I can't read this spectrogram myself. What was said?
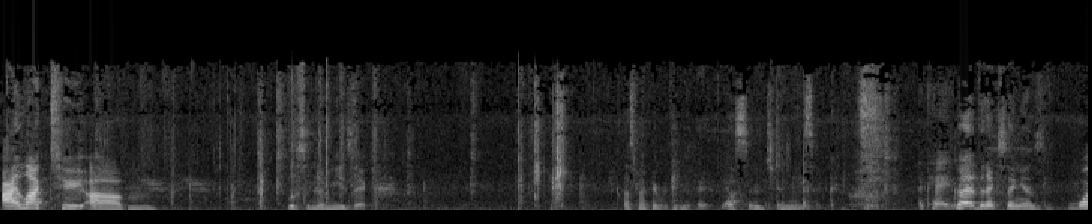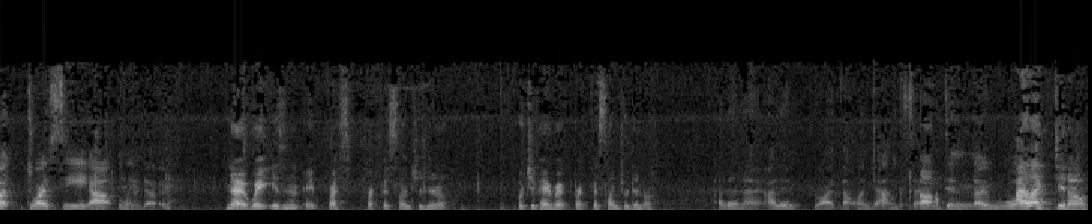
I like to um, listen to music. That's my favorite thing to do. Yeah. Listen to music. Okay. Okay, the next thing is What do I see out the window? no, wait, isn't it breakfast, lunch, or dinner? What's your favorite? Breakfast, lunch, or dinner? I don't know. I didn't write that one down because Oh. I ah. didn't know what. I like dinner.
